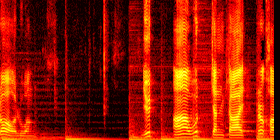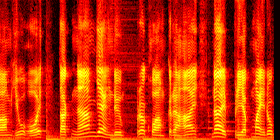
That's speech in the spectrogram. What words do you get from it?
ล่อลวง ยึดอาวุธจันกาย เพราะความหิวโหย ตักน้ำแย่งดื่ม เพราะความกระหายได้เปรียบไม่ลุก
